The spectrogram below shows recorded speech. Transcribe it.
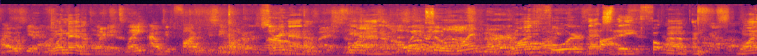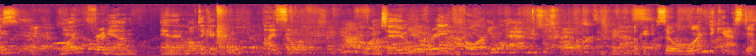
I always get mine One mana. Ten minutes late, I always get five at the same time. three mana. Four mana. Wait, so one, One. four, That's five. the fo- um, um, one. One for him. And then multi kick. I see. One, two, three, four. Okay, so one to cast it,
